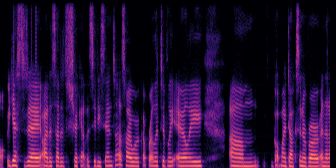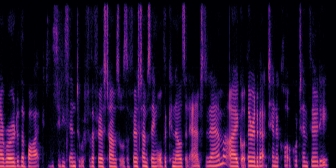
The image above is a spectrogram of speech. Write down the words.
uh, yesterday, I decided to check out the city centre. So I woke up relatively early, um, got my ducks in a row, and then I rode the bike to the city centre for the first time. So it was the first time seeing all the canals in Amsterdam. I got there at about ten o'clock or ten thirty.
